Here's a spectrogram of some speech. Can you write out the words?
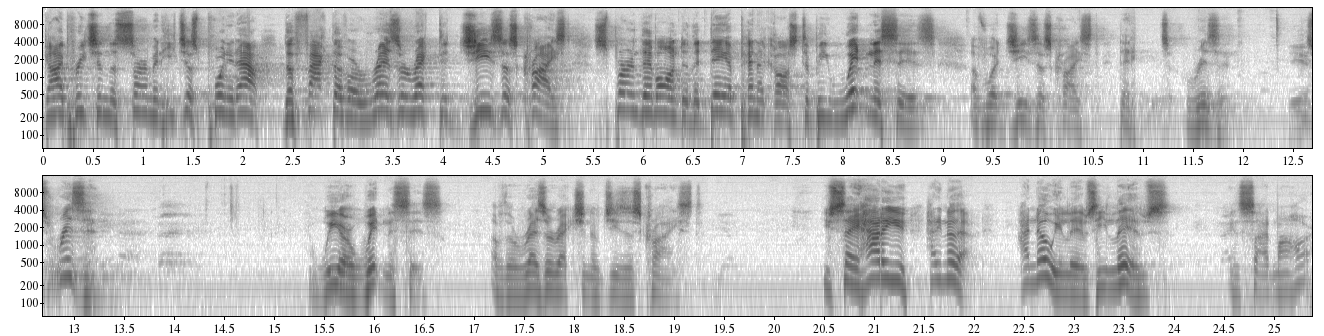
guy preaching the sermon, he just pointed out the fact of a resurrected Jesus Christ spurred them on to the day of Pentecost to be witnesses of what Jesus Christ, that he's risen. He's risen. We are witnesses of the resurrection of Jesus Christ. You say, how do you how do you know that? I know he lives. He lives inside my heart.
